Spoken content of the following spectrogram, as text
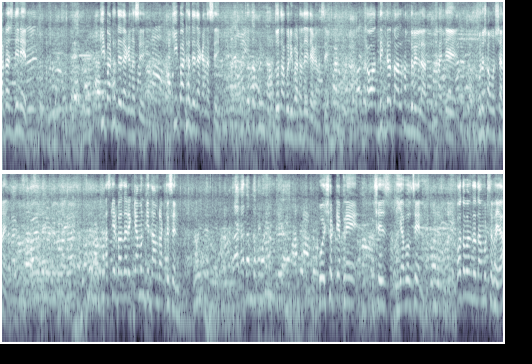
আঠাশ দিনের। কি পাঠাতে দেখান আছে? কি পাঠাতে দেখান আছে? তোতাপুরি পাঠাতেই দেখান আছে। খাওয়ার দিক দিয়েও তো আলহামদুলিল্লাহ, খাইতে কোনো সমস্যা নাই। আজকের বাজারে কেমন কি দাম রাখতেছেন? পঁয়ষট্টি আপনি শেষ ইয়া বলছেন। কত পর্যন্ত দাম উঠছে ভাইয়া?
